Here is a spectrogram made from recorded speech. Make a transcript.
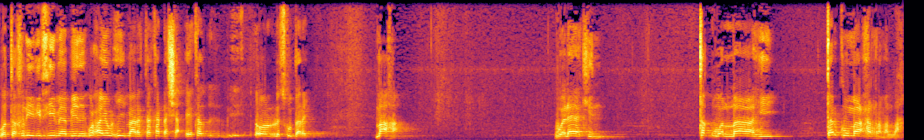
watakliidi fima bayna waxay wixii maaragta ka dhasha ee ka oo laysku daray ma aha walaakin taqwa allaahi tarku maa xarama allah.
